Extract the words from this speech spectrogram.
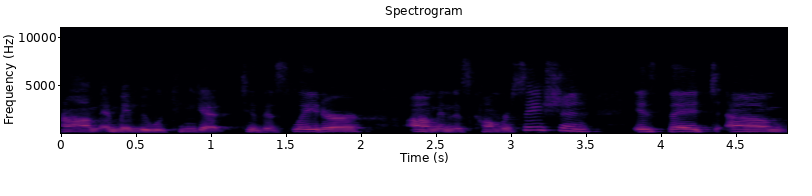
um, and maybe we can get to this later, um, in this conversation is that um,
